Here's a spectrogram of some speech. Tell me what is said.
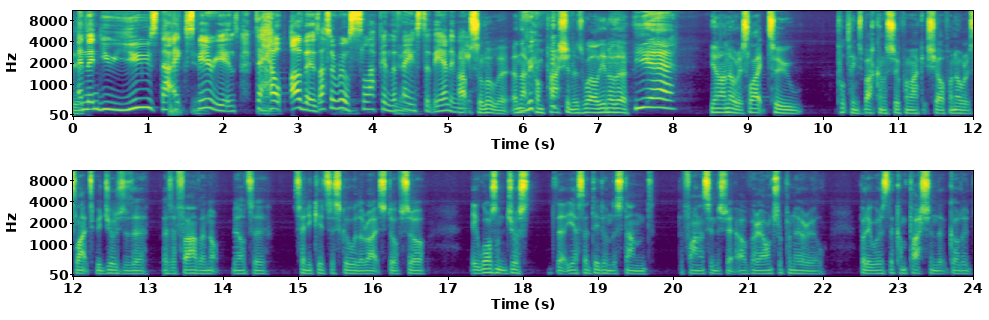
And then you use that experience to help others. That's a real slap in the face to the enemy. Absolutely. And that compassion as well. You know, the, Yeah. you know, I know what it's like to put things back on a supermarket shelf. I know what it's like to be judged as a, as a father, not be able to send your kids to school with the right stuff. So it wasn't just that, yes, I did understand the finance industry, I'm very entrepreneurial, but it was the compassion that God had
